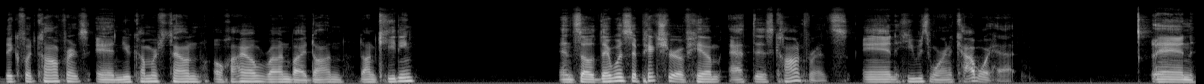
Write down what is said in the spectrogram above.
Bigfoot conference in Newcomerstown, Ohio, run by Don Don Keating. And so there was a picture of him at this conference, and he was wearing a cowboy hat. And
